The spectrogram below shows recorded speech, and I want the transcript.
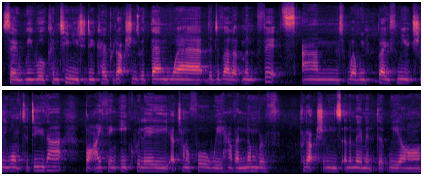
so we will continue to do co-productions with them where the development fits and where we both mutually want to do that. But I think equally at Channel 4 we have a number of productions at the moment that we are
